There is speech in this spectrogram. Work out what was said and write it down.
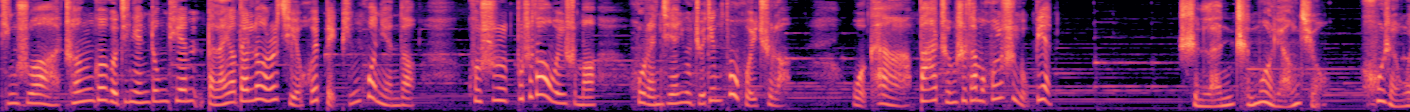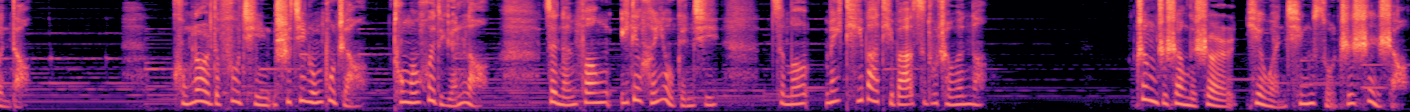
听说啊，承恩哥哥今年冬天本来要带乐儿姐回北平过年的，可是不知道为什么，忽然间又决定不回去了。我看啊，八成是他们婚事有变。”沈兰沉默良久，忽然问道。孔乐儿的父亲是金融部长，同盟会的元老，在南方一定很有根基，怎么没提拔提拔司徒承恩呢？政治上的事儿，叶晚清所知甚少，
